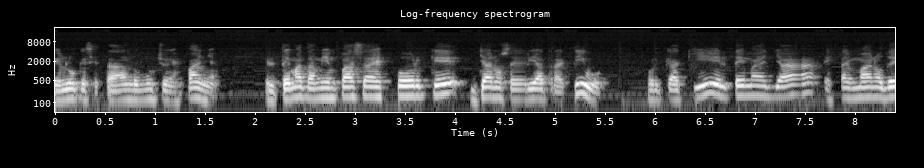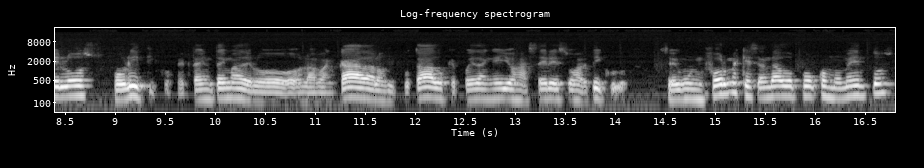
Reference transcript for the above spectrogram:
que es lo que se está dando mucho en España. El tema también pasa es porque ya no sería atractivo, porque aquí el tema ya está en manos de los políticos, está en tema de las bancadas, los diputados, que puedan ellos hacer esos artículos. Según informes que se han dado pocos momentos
